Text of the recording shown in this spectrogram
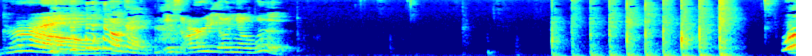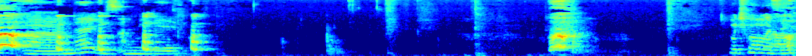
Girl, okay. it's already on your lip. Woo! Um, that is unneeded. Which one was Oh.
